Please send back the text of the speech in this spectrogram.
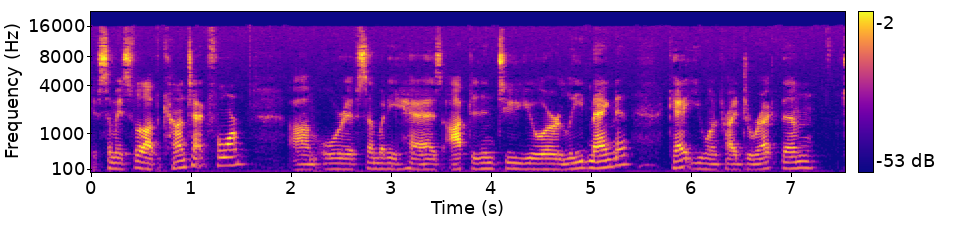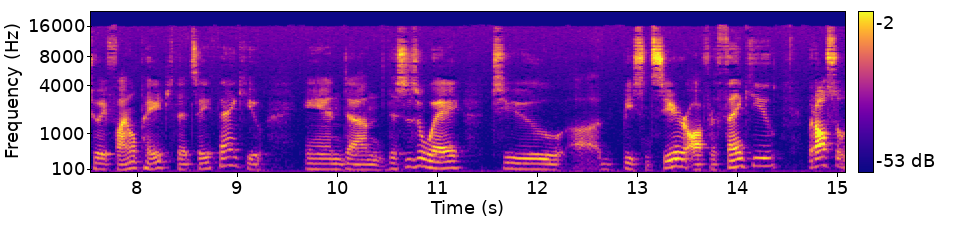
if somebody's filled out the contact form um, or if somebody has opted into your lead magnet, okay, you want to to direct them to a final page that say thank you. And um, this is a way to uh, be sincere, offer thank you, but also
